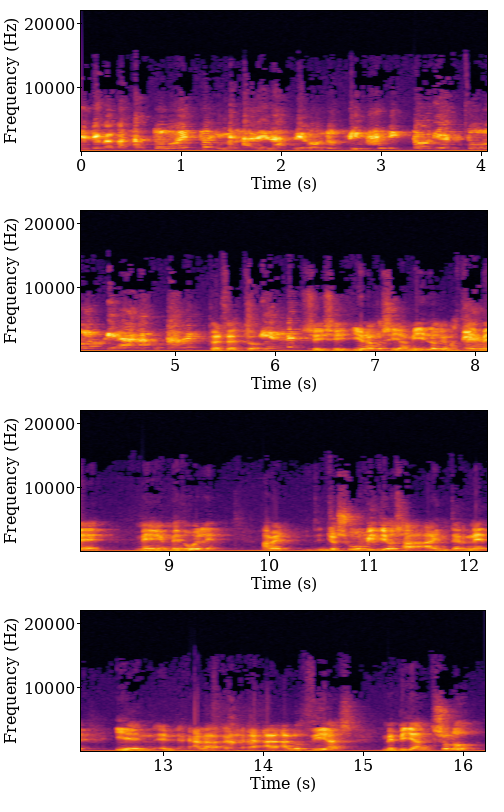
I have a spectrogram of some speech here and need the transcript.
se te va a pasar todo esto y me sale las de oro, triunfo y victoria en todo lo que hagas otra vez. Perfecto. ¿Entiendes? Sí, sí. Y una cosilla, a mí lo que más también me, me, me duele. A ver, yo subo vídeos a, a internet y en, en- a, la- a- a los días me pillan solo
